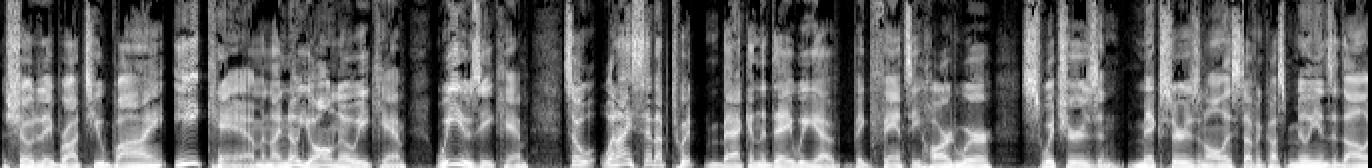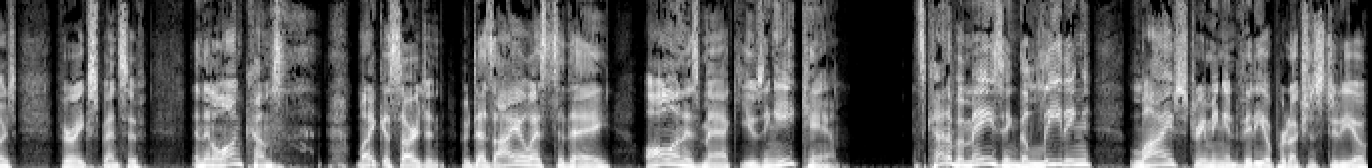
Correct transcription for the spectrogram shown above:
The show today brought to you by Ecamm, and I know you all know Ecamm. We use Ecamm. So when I set up TWiT back in the day, we have big fancy hardware, switchers and mixers and all this stuff, and cost millions of dollars, very expensive. And then along comes Micah Sargent, who does iOS today, all on his Mac using Ecamm. It's kind of amazing. The leading live streaming and video production studio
